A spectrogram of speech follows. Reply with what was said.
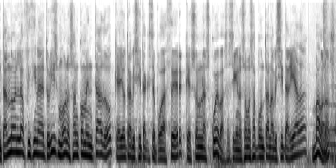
Preguntando en la oficina de turismo nos han comentado que hay otra visita que se puede hacer, que son unas cuevas, así que nos hemos apuntado a una visita guiada. Vámonos.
